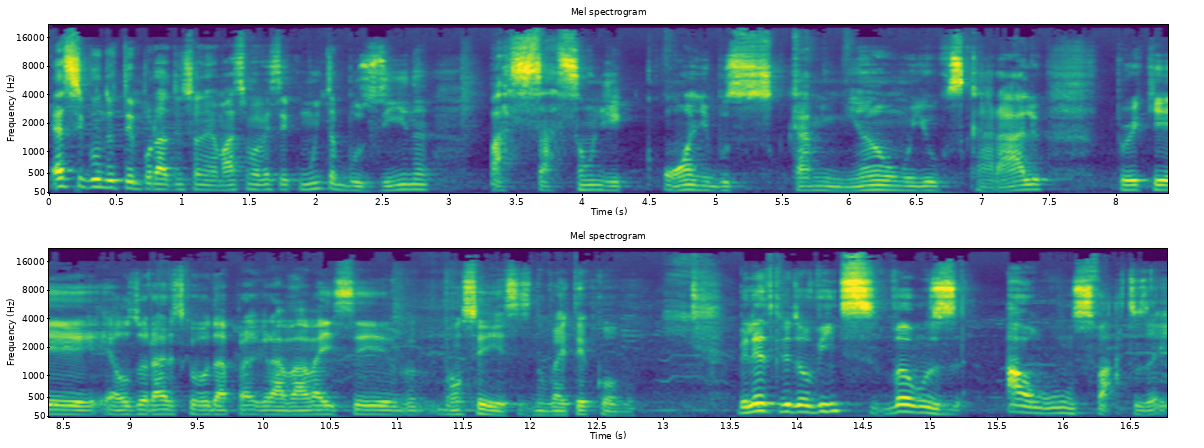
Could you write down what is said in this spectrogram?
Essa segunda temporada do Insônia Máxima vai ser com muita buzina, passação de ônibus, caminhão e os caralho, porque é os horários que eu vou dar para gravar vai ser vão ser esses, não vai ter como. Beleza, queridos ouvintes? Vamos a alguns fatos aí.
